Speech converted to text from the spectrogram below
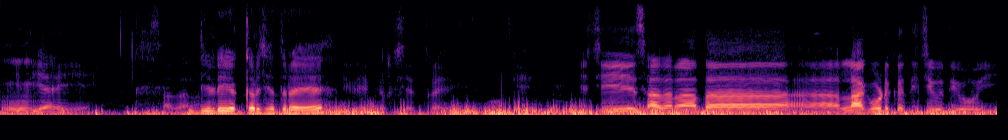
किती आहे हे साधारण? दीड एकर क्षेत्र आहे. दीड एकर क्षेत्र आहे. ओके. याची साधारण आता लागवड कधीची होती हो ही?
